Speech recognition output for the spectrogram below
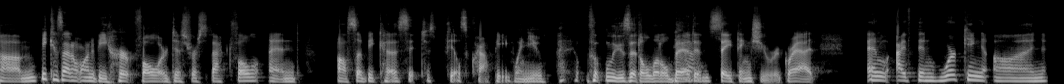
um, because I don't want to be hurtful or disrespectful. And also because it just feels crappy when you lose it a little bit yeah. and say things you regret. And I've been working on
